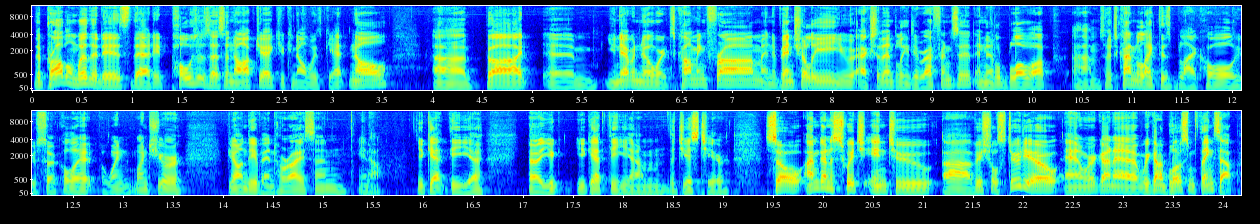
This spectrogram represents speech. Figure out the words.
the problem with it is that it poses as an object. You can always get null, uh, but um, you never know where it's coming from, and eventually you accidentally dereference it, and it'll blow up. Um, so it's kind of like this black hole. You circle it, but when once you're beyond the event horizon, you know, you get the uh, uh, you, you get the, um, the gist here. So I'm going to switch into uh, Visual Studio, and we're going to we're going to blow some things up.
